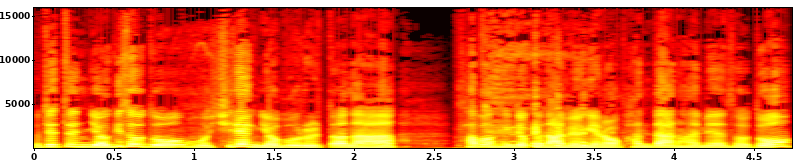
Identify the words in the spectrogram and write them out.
어쨌든 여기서도 뭐 실행 여부를 떠나 사법행정권 남용이라고 판단하면서도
